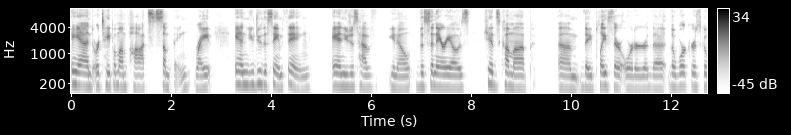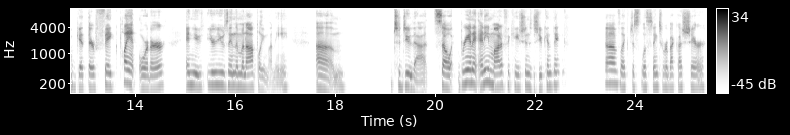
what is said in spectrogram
mm-hmm. and or tape them on pots something right and you do the same thing and you just have you know the scenarios kids come up um they place their order the the workers go get their fake plant order and you you're using the monopoly money um to do that so breanna any modifications you can think of like just listening to rebecca share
